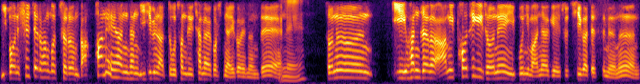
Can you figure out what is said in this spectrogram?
이번에 실제로 한 것처럼 막판에 한, 한 20일 놔두고 선대위 참여할 것이냐 이거였는데 네, 저는 이 환자가 암이 퍼지기 전에 이분이 만약에 주치의가 됐으면은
